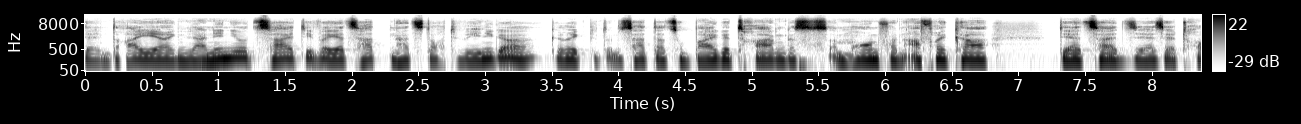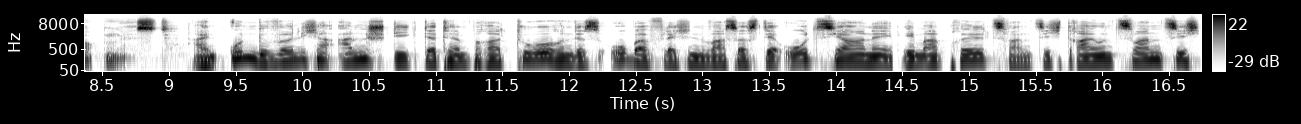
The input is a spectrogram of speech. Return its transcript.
der dreijährigen La Niño-Zeit, die wir jetzt hatten, hat es dort weniger geregnet und es hat dazu beigetragen, dass es am Horn von Afrika derzeit sehr, sehr trocken ist. Ein ungewöhnlicher Anstieg der Temperaturen des Oberflächenwassers der Ozeane im April 2023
